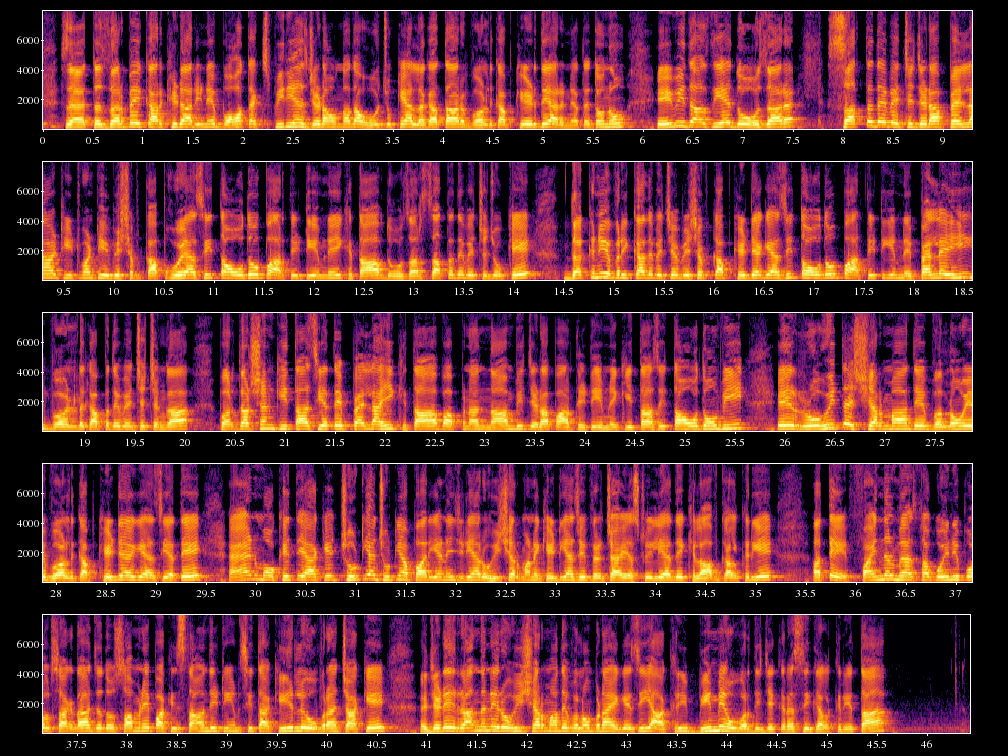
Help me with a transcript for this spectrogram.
ਤਜਰਬੇਕਾਰ ਖਿਡਾਰੀ ਨੇ ਬਹੁਤ ਐਕਸਪੀਰੀਅੰਸ ਜਿਹੜਾ ਉਹਨਾਂ ਦਾ ਹੋ ਚੁੱਕਿਆ, ਲਗਾਤਾਰ ਵਰਲਡ ਕੱਪ ਖੇਡਦੇ ਆ ਰਹੇ ਨੇ। ਤੇ ਤੁਹਾਨੂੰ ਇਹ ਵੀ ਦੱਸ ਦਈਏ 2007 ਦੇ ਵਿੱਚ ਜਿਹੜਾ ਪਹਿਲਾ T20 ਵਿਸ਼ਵ ਕੱਪ ਹੋਇਆ ਸੀ, ਤਾਂ ਉਦੋਂ ਭਾਰਤੀ ਟੀਮ ਨੇ ਇਹ ਖਿਤਾਬ 2007 ਦੇ ਵਿੱਚ ਜੋ ਕਿ ਦੱਖਣੀ ਅਫਰੀਕਾ ਦੇ ਵਿੱਚ ਵਿਸ਼ਵ ਕੱਪ ਖੇਡਿਆ ਗਿਆ ਸੀ, ਤਾਂ ਉਦੋਂ ਭਾਰਤੀ ਟੀਮ ਨੇ ਪਹਿਲੇ ਹੀ ਵਰਲਡ ਕੱਪ ਦੇ ਵਿੱਚ ਚੰਗਾ ਪ੍ਰਦਰਸ਼ਨ ਕੀਤਾ ਸੀ ਅਤੇ ਪਹਿਲਾ ਹੀ ਖਿਤਾਬ ਆਪਣਾ ਨਾਮ ਵੀ ਜਿਹੜਾ ਭਾਰਤੀ ਟੀਮ ਨੇ ਕੀਤਾ ਸੀ, ਤਾਂ ਉਦੋਂ ਵੀ ਇਹ ਰੋਹਿਤ ਸ਼ਰਮਾ ਦੇ ਵੱਲੋਂ ਇਹ ਵਰਲਡ ਕੱਪ ਖੇਡਿਆ ਗਿਆ ਸੀ ਅਤੇ ਐਨ ਮੌਕੇ ਤੇ ਆ ਕੇ ਛੋਟੀਆਂ-ਛੋਟੀਆਂ ਪਾਰੀਆਂ ਨੇ ਜਿਹੜੀਆਂ ਰੋਹਿਤ ਸ਼ਰਮਾ ਨੇ ਖੇਡੀਆਂ ਸੀ, ਫਿਰ ਚਾਹੇ ਆਸਟ੍ਰੇਲੀਆ ਦੇ ਖਿਲਾਫ ਗੱਲ ਕਰੀਏ ਅਤੇ ਫਾਈਨਲ ਮੈਚ ਤਾਂ ਕੋਈ ਨਹੀਂ ਭੁੱਲ ਸਕਦਾ, ਜਦੋਂ ਸਾਹਮਣੇ ਪਾਕਿਸਤਾਨ ਦੀ ਟੀਮ ਸੀ ਤਾਂ ਅਖੀਰਲੇ ਓਵਰਾਂ ਚ ਆ ਕੇ ਜਿਹੜੇ ਰਨ ਨੇ ਰੋਹਿਤ ਸ਼ਰਮਾ ਦੇ ਵੱਲੋਂ ਬਣਾਏ ਗਏ ਸੀ, ਆਖਰੀ 20ਵੇਂ ਓਵਰ ਦੀ ਜੇਕਰ ਅਸੀਂ ਗੱਲ ਕਰੀਏ ਤਾਂ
